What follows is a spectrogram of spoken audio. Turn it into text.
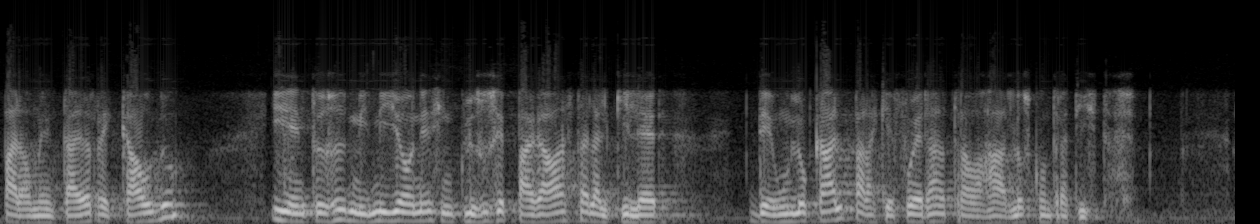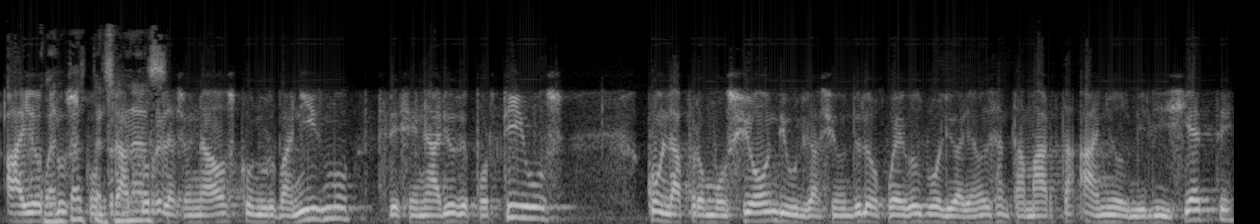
para aumentar el recaudo y dentro de esos mil millones incluso se pagaba hasta el alquiler de un local para que fueran a trabajar los contratistas. Hay otros contratos relacionados con urbanismo, de escenarios deportivos, con la promoción, divulgación de los Juegos Bolivarianos de Santa Marta, año 2017,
